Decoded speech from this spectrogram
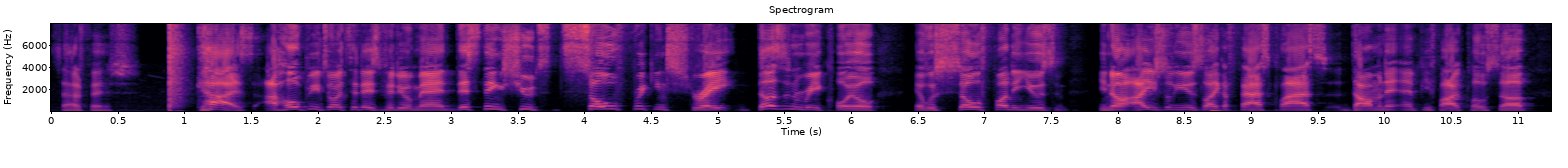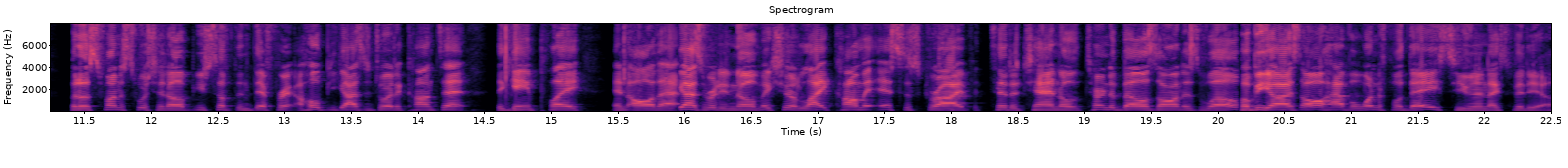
Sad face. Guys, I hope you enjoyed today's video, man. This thing shoots so freaking straight. Doesn't recoil. It was so fun to use. You know, I usually use like a fast class dominant MP5 close up, but it was fun to switch it up, use something different. I hope you guys enjoyed the content, the gameplay, and all that. You guys already know. Make sure to like, comment, and subscribe to the channel. Turn the bells on as well. Hope you guys all have a wonderful day. See you in the next video.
